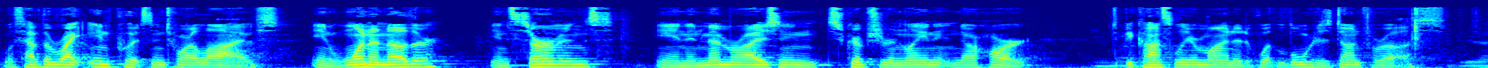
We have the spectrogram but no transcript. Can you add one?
Let's have the right inputs into our lives in one another, in sermons, and in memorizing Scripture and laying it in our heart Amen. to be constantly reminded of what the Lord has done for us. Yeah.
